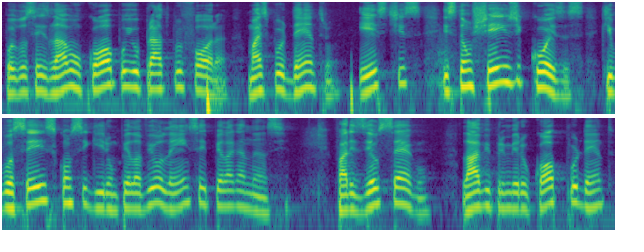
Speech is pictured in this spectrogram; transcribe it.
Pois vocês lavam o copo e o prato por fora, mas por dentro estes estão cheios de coisas que vocês conseguiram pela violência e pela ganância. Fariseu cego, lave primeiro o copo por dentro,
